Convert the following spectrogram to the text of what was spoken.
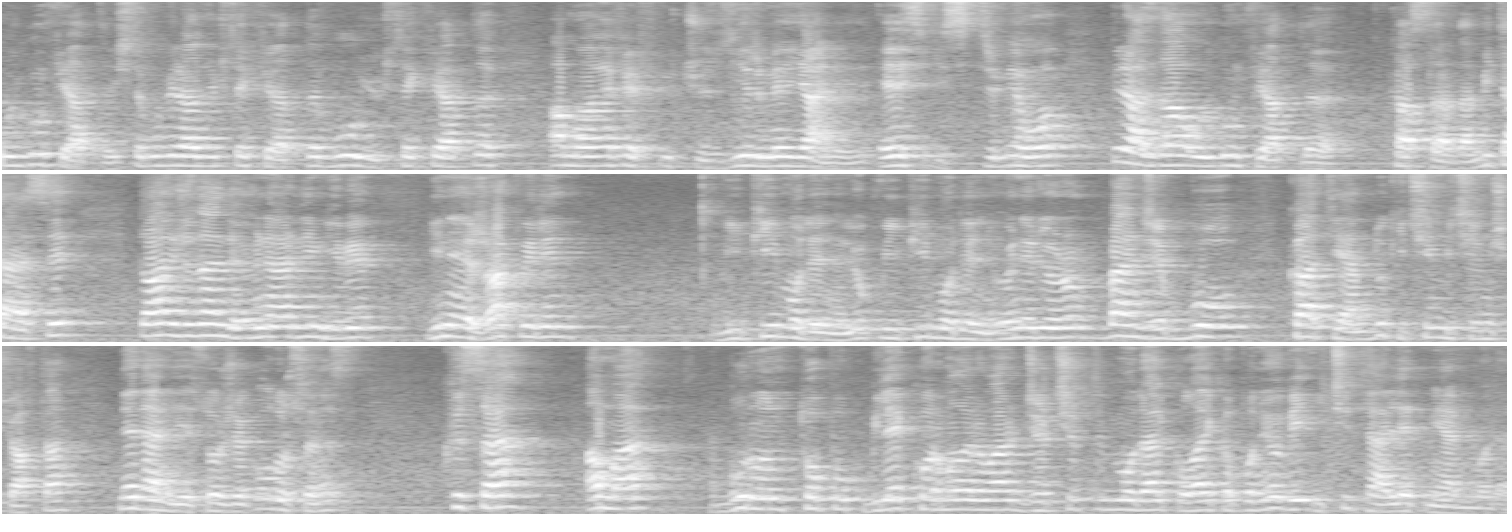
uygun fiyatlı. İşte bu biraz yüksek fiyatlı, bu yüksek fiyatlı ama FF320 yani LS2 Stream Evo biraz daha uygun fiyatlı kaslardan bir tanesi. Daha önceden de önerdiğim gibi yine Rockwell'in VP modelini, Look VP modelini öneriyorum. Bence bu KTM Duke için biçilmiş kaftan. Neden diye soracak olursanız kısa ama burun, topuk, bilek korumaları var. Cırt cırtlı bir model, kolay kapanıyor ve içi terletmeyen bir model.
